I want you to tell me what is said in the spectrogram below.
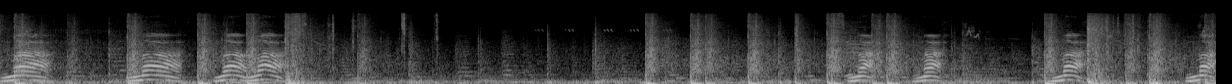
На! На! На! На! На! На! На! На!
